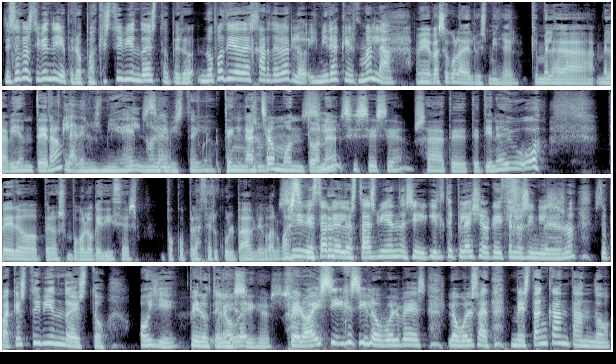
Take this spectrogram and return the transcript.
De eso que estoy viendo, y yo, pero ¿para qué estoy viendo esto? Pero no podía dejar de verlo. Y mira que es mala. A mí me pasó con la de Luis Miguel, que me la, me la vi entera. La de Luis Miguel, no la he visto yo. Te engancha un montón, ¿Sí? ¿eh? Sí, sí, sí. O sea, te, te tiene ¡uh! pero, pero es un poco lo que dices, un poco placer culpable o algo Sí, así. de esto que lo estás viendo, sí, guilty pleasure que dicen los ingleses, ¿no? Esto, ¿Para qué estoy viendo esto? Oye, pero te lo Ahí ve- sigues. Pero ahí sigues y lo vuelves, lo vuelves a ver. Me está encantando.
